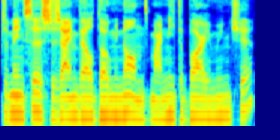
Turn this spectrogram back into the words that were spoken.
Tenminste, ze zijn wel dominant, maar niet de Bayern München.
